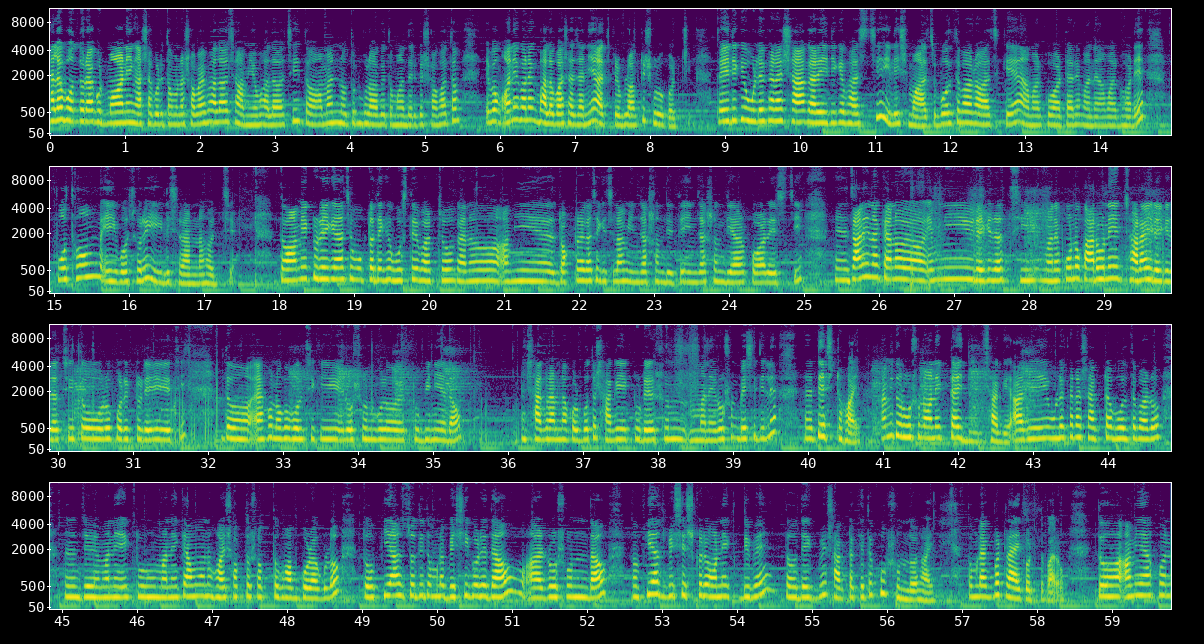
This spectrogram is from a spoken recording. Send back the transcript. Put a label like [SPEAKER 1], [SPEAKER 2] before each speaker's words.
[SPEAKER 1] Hello বন্ধুরা, good morning. আশা করি তোমরা সবাই ভালো আছো, আমিও ভালো আছি। তো আমার নতুন ব্লগে তোমাদেরকে স্বাগতম এবং অনেক অনেক ভালোবাসা জানিয়ে আজকের ব্লগটি শুরু করছি। তো এইদিকে উলেখানা শাক আর এইদিকে ভাসছি ইলিশ মাছ। বলতে পারো আজকে আমার কোয়ার্টারে মানে আমার ঘরে প্রথম এই বছরে ইলিশ রান্না হচ্ছে। তো আমি একটু রেগে আছি, মুখটা দেখে বুঝতে পারছ। কেন আমি ডক্টরের কাছে গেছিলাম ইঞ্জেকশন দিতে। ইঞ্জেকশন দেওয়ার পর এসছি। জানি না কেন এমনি রেগে যাচ্ছি। মানে কোনো কারণে ছাড়াই রেগে যাচ্ছি, তো ওর ওপর একটু রেগে গেছি। তো এখন ওকে বলছি কি, রসুনগুলো একটু বিনিয়ে দাও। শাক রান্না করব। তো শাকে একটু রসুন মানে রসুন বেশি দিলে টেস্ট হয়। আমি তো রসুন অনেকটাই দিই শাকে। আর এই উলেখাটা শাকটা বলতে পারো যে মানে একটু মানে কেমন হয় শক্ত শক্ত ভাব গোড়াগুলো। তো পেঁয়াজ যদি তোমরা বেশি করে দাও আর রসুন দাও পেঁয়াজ বিশেষ করে অনেক দিবে, তো দেখবে শাকটা খেতে খুব সুন্দর হয়। তোমরা একবার ট্রাই করতে পারো। তো আমি এখন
